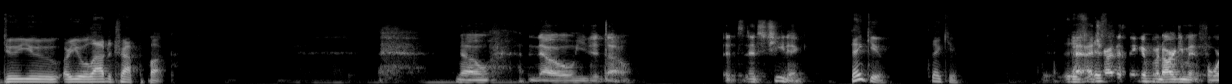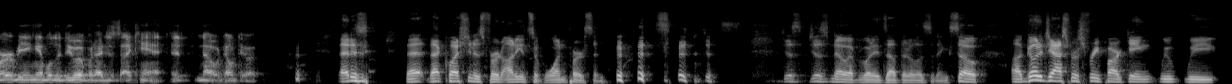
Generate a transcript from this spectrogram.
do you are you allowed to trap the puck? No, no, you did no. It's it's cheating. Thank you, thank you. I, It's- I it's- tried to think of an argument for being able to do it, but I just I can't. It, no, don't do it. that is that that question is for an audience of one person. So just just just know everybody's out there listening. So uh, go to Jasper's free parking. We we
